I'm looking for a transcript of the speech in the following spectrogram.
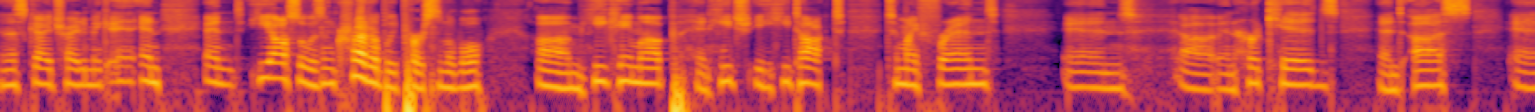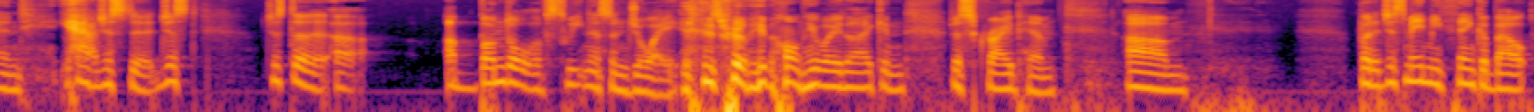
and this guy tried to make and and, and he also was incredibly personable. Um, he came up and he he talked to my friend, and uh, and her kids and us and yeah just a, just just a, a, a bundle of sweetness and joy is really the only way that I can describe him. Um, but it just made me think about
